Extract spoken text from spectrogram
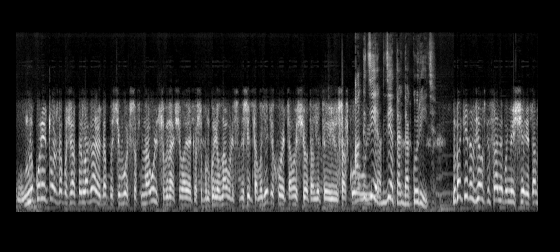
Ну, курить тоже, допустим, предлагаю, допустим, в офисов на улицу гнать человека, чтобы он курил на улице. Действительно, там и дети ходят, там еще, там где-то со школы. А где, где тогда курить? Ну, какие-то сделать специальные помещения, там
